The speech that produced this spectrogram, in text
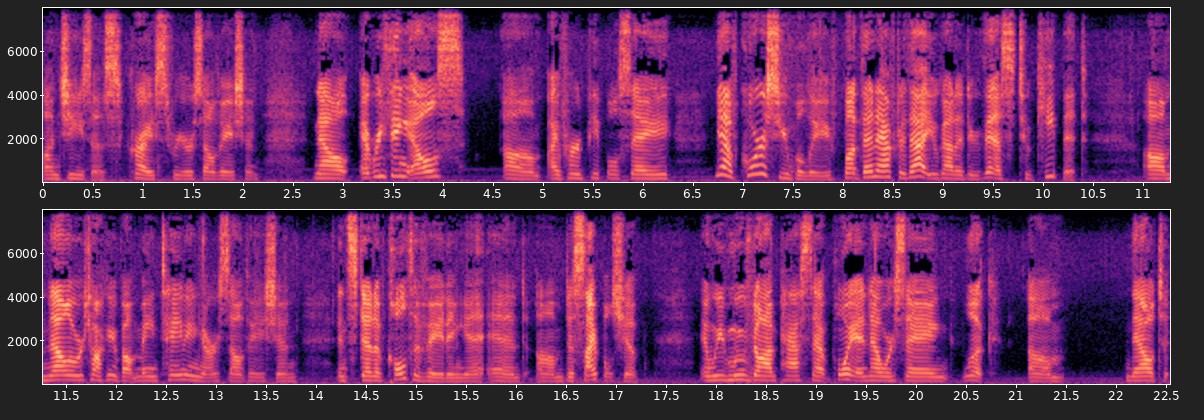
on Jesus Christ for your salvation. Now, everything else, um, I've heard people say, yeah, of course you believe, but then after that, you got to do this to keep it. Um, now we're talking about maintaining our salvation instead of cultivating it and um, discipleship. And we've moved on past that point, and now we're saying, look, um, now to,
